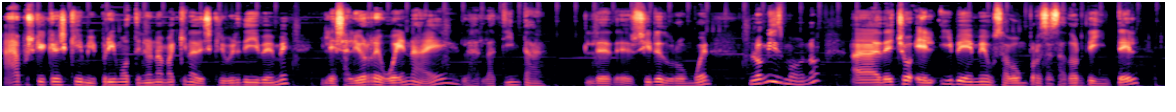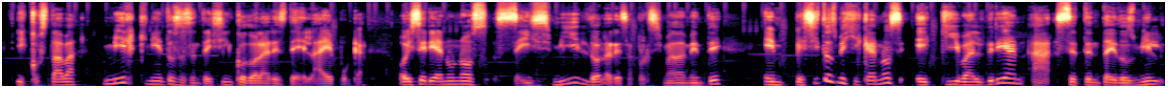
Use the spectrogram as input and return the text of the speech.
ah, pues ¿qué crees que mi primo tenía una máquina de escribir de IBM y le salió re buena, ¿eh? La, tinta le, sí le duró un buen. Lo mismo, ¿no? Ah, de hecho, el IBM usaba un procesador de Intel y costaba 1.565 dólares de la época. Hoy serían unos 6.000 dólares aproximadamente. En pesitos mexicanos equivaldrían a 72.000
